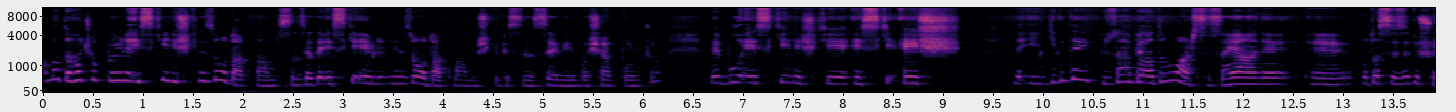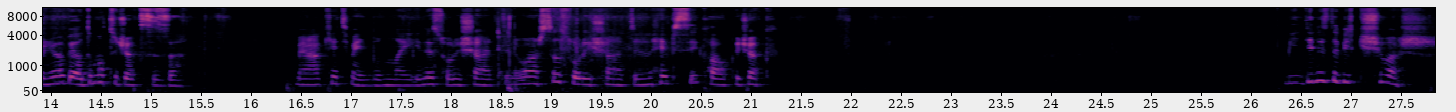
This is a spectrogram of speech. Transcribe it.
Ama daha çok böyle eski ilişkinize odaklanmışsınız ya da eski evliliğinize odaklanmış gibisiniz sevgili Başak Burcu. Ve bu eski ilişki, eski eş ile ilgili de güzel bir adım var size. Yani e, o da sizi düşünüyor bir adım atacak size. Merak etmeyin bununla ilgili soru işaretleri varsa soru işaretlerinin hepsi kalkacak. Bildiğinizde bir kişi var.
